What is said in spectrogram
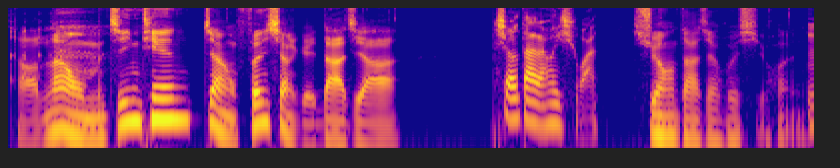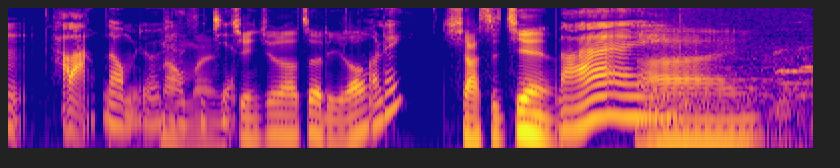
好，那我们今天这样分享给大家，希望大家会喜欢。希望大家会喜欢。嗯，好啦，那我们就那我们。今天就到这里喽好，嘞，下次见，拜。拜。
